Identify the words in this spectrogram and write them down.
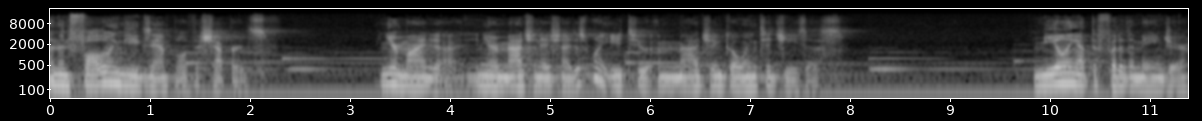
And then following the example of the shepherds. In your mind, uh, in your imagination, I just want you to imagine going to Jesus, kneeling at the foot of the manger,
